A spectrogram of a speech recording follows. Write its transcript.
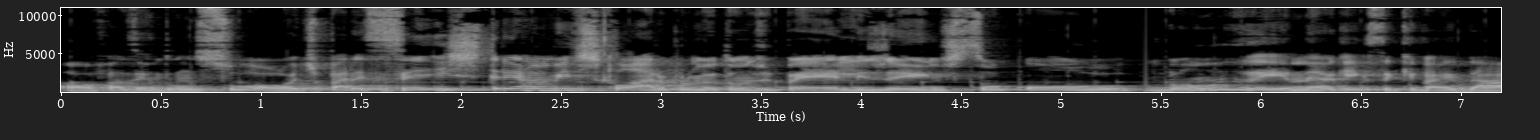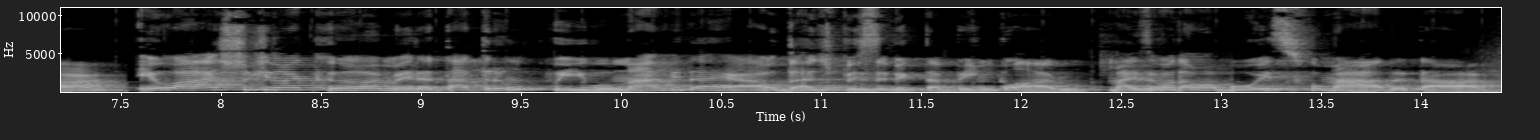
Ó, fazendo um swatch. Parece ser extremamente claro pro meu tom de pele, gente. Socorro. Vamos ver, né, o que, que isso aqui vai dar. Eu acho que na câmera tá tranquilo. Na vida real dá de perceber que tá bem claro. Mas eu vou dar uma boa esfumada, tá?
